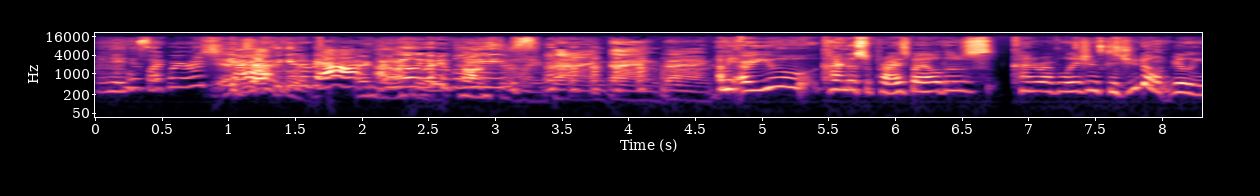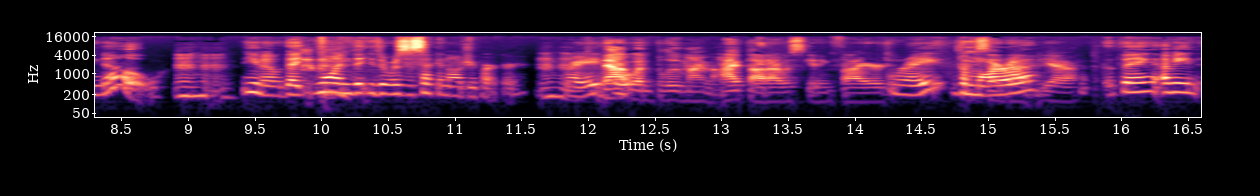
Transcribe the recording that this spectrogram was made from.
And Nathan's like, "Where is she? I have to get her back. I'm the only one who believes." Constantly, bang, bang, bang. I mean, are you kind of surprised by all those kind of revelations? Because you don't really know, Mm-hmm. you know, that one that there was a second Audrey Parker, right? That Or- one blew my. mind. I thought I was getting fired. right? The Mara that- yeah. thing. I mean,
